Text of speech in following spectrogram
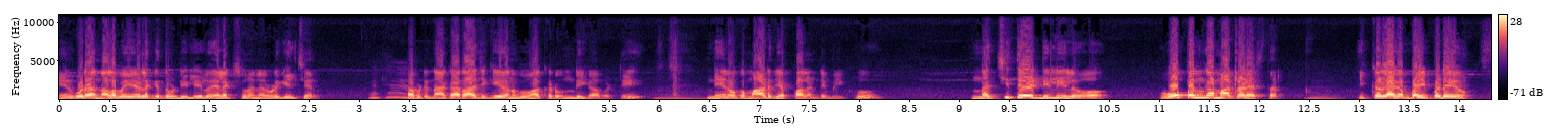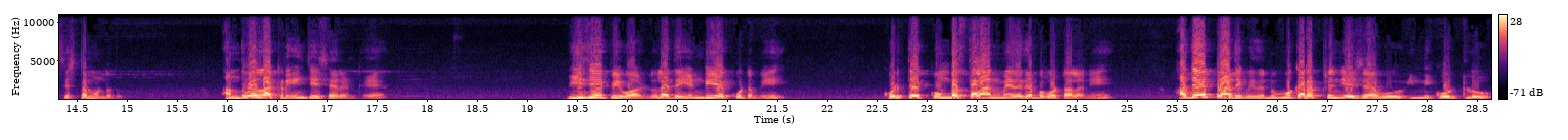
నేను కూడా నలభై ఏళ్ళ క్రితం ఢిల్లీలో ఎలక్షన్లో నిలబడి గెలిచాను. కాబట్టి నాకు ఆ రాజకీయ అనుభవం అక్కడ ఉంది కాబట్టి నేను ఒక మాట చెప్పాలంటే మీకు నచ్చితే ఢిల్లీలో ఓపెన్గా మాట్లాడేస్తారు. ఇక్కడలాగా భయపడే సిస్టమ్ ఉండదు. అందువల్ల అక్కడ ఏం చేశారంటే బీజేపీ వాళ్ళు లేకపోతే ఎన్డీఏ కూటమి కొడితే కుంభస్థలాన్ని మీద దెబ్బ కొట్టాలని అదే ప్రాతిక మీద నువ్వు కరప్షన్ చేశావు ఇన్ని కోట్లు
